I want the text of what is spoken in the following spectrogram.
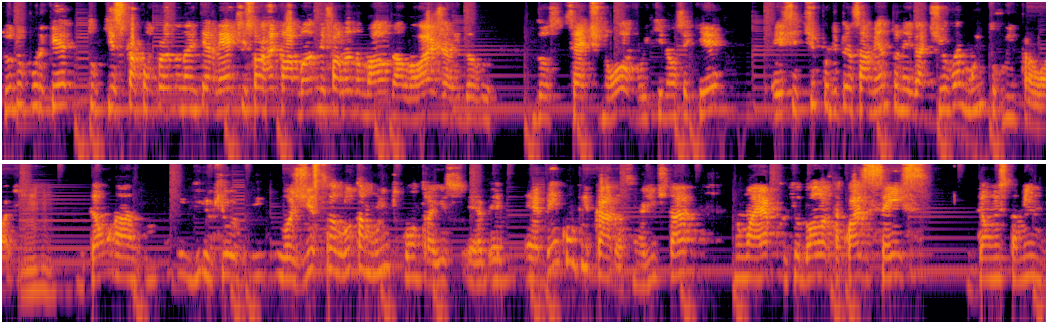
Tudo porque tu quis ficar comprando na internet e só reclamando e falando mal da loja e do, do set novo e que não sei o quê. Esse tipo de pensamento negativo é muito ruim para a loja. Uhum. Então, a, o que o lojista luta muito contra isso. É, é, é bem complicado. Assim. A gente está numa época que o dólar está quase 6 então isso também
